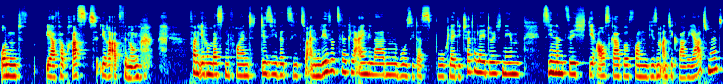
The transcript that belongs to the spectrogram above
und ja, verprasst ihre Abfindung. Von ihrem besten Freund Dizzy wird sie zu einem Lesezirkel eingeladen, wo sie das Buch Lady Chatterley durchnehmen. Sie nimmt sich die Ausgabe von diesem Antiquariat mit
